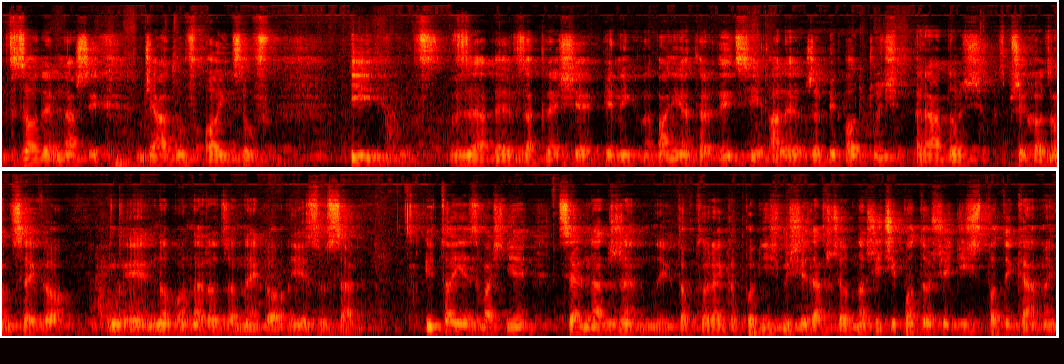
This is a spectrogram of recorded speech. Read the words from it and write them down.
wzorem naszych dziadów, ojców i w, w zakresie pielęgnowania tradycji, ale żeby odczuć radość z przychodzącego e, nowonarodzonego Jezusa. I to jest właśnie cel nadrzędny, do którego powinniśmy się zawsze odnosić i po to się dziś spotykamy.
